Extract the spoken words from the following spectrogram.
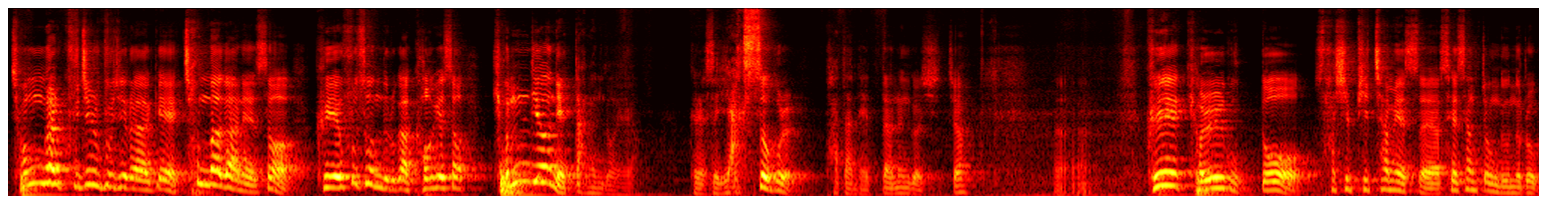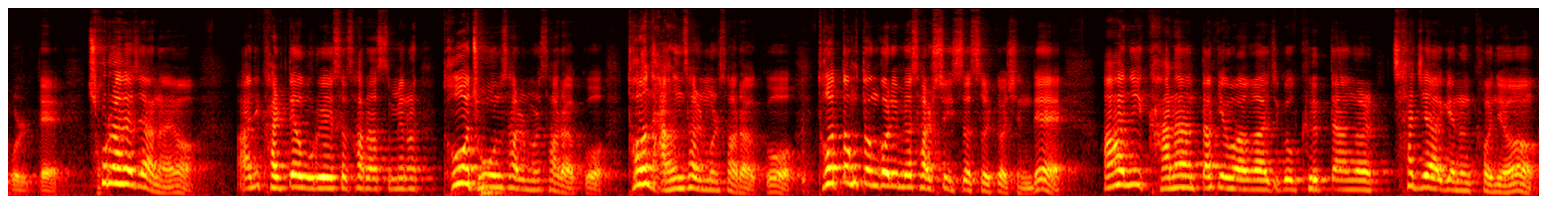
정말 구질구질하게 천막 안에서 그의 후손들과 거기서 견뎌냈다는 거예요 그래서 약속을 받아냈다는 것이죠 어, 그의 결국도 사실 비참했어요. 세상적 눈으로 볼 때. 초라하잖아요. 아니 갈대우르에서 살았으면 더 좋은 삶을 살았고 더 나은 삶을 살았고 더 떵떵거리며 살 수 있었을 것인데 아니 가나안 땅에 와가지고 그 땅을 차지하기는커녕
